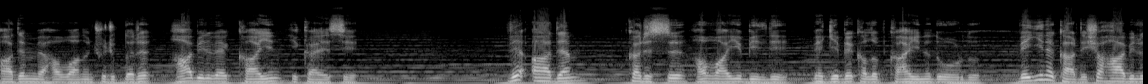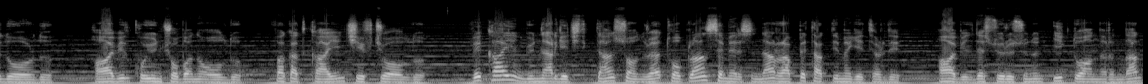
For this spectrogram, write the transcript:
Adem ve Havva'nın çocukları Habil ve Kain hikayesi. Ve Adem karısı Havva'yı bildi ve gebe kalıp Kain'i doğurdu. Ve yine kardeşi Habil'i doğurdu. Habil koyun çobanı oldu. Fakat Kain çiftçi oldu. Ve Kain günler geçtikten sonra toprağın semerisinden Rabbe takdime getirdi. Habil de sürüsünün ilk doğanlarından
